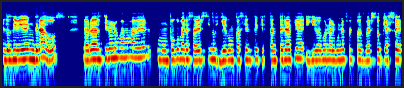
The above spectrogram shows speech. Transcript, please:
Los divide en grados. Ahora al tiro los vamos a ver como un poco para saber si nos llega un paciente que está en terapia y llega con algún efecto adverso, qué hacer.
